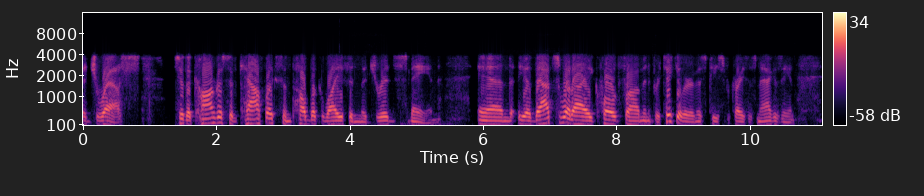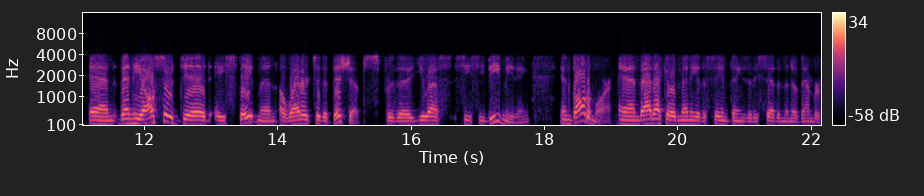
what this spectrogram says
address to the Congress of Catholics and Public Life in Madrid, Spain. And you know, that's what I quote from in particular in this piece for Crisis Magazine. And then he also did a statement, a letter to the bishops for the USCCB meeting in Baltimore. And that echoed many of the same things that he said in the November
